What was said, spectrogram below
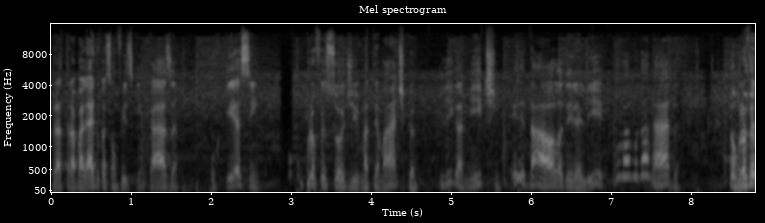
para trabalhar a educação física em casa. Porque, assim, o professor de matemática liga a Meet, ele dá a aula dele ali, não vai mudar nada. Não, o muda,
